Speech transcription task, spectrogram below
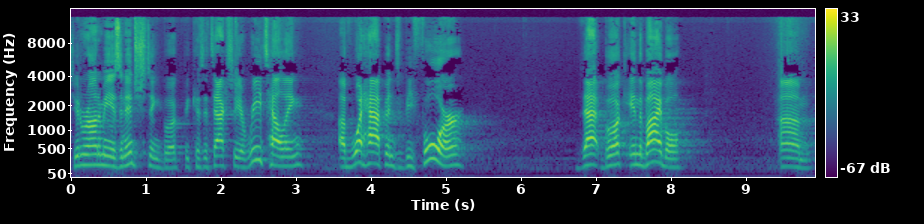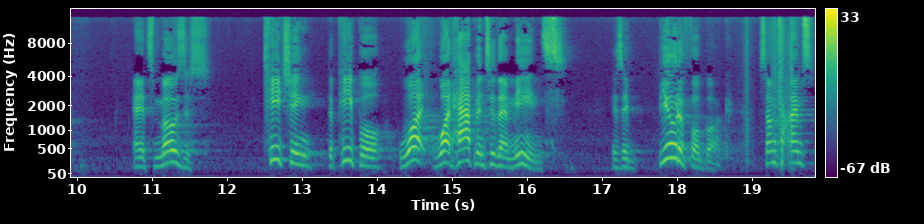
Deuteronomy is an interesting book because it's actually a retelling of what happened before that book in the Bible. Um, and it's Moses teaching the people what what happened to them means is a beautiful book. Sometimes,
